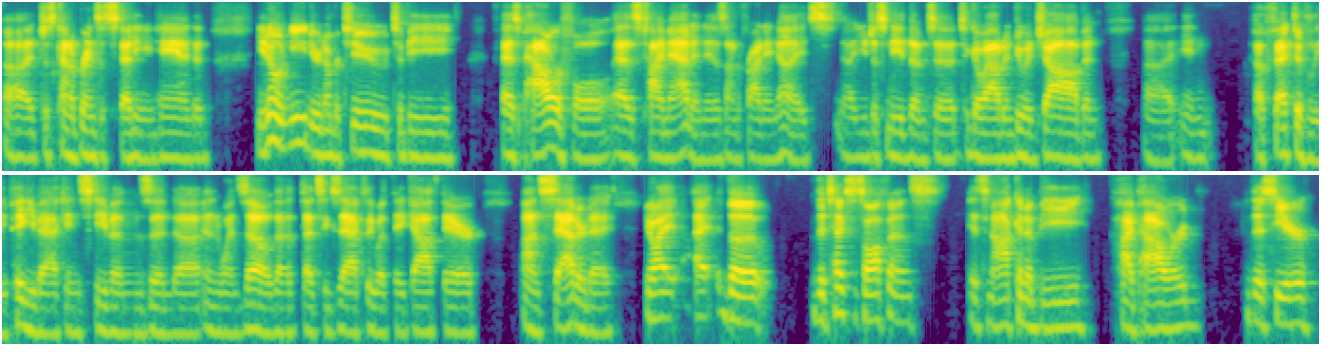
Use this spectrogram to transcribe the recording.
Uh, it just kind of brings a steadying hand, and you don't need your number two to be as powerful as Ty Madden is on Friday nights. Uh, you just need them to to go out and do a job and uh, in effectively piggybacking Stevens and uh, and Wenzel. That that's exactly what they got there on Saturday. You know, I, I the the Texas offense it's not going to be high powered this year.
